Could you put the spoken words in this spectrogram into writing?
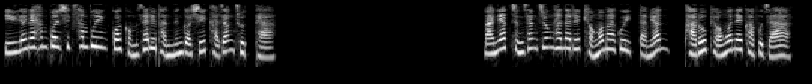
1년에 한 번씩 산부인과 검사를 받는 것이 가장 좋다. 만약 증상 중 하나를 경험하고 있다면 바로 병원에 가보자.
